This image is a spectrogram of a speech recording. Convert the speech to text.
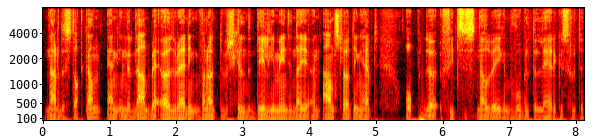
naar de stad kan. En inderdaad bij uitbreiding vanuit de verschillende deelgemeenten dat je een aansluiting hebt op de fietssnelwegen, bijvoorbeeld de Leirikesroute,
